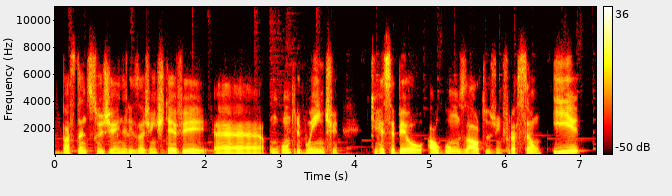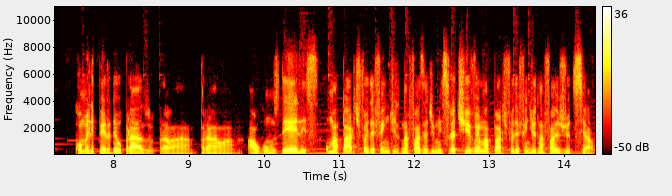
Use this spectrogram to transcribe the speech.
bastante sugêneres. A gente teve é, um contribuinte que recebeu alguns autos de infração e como ele perdeu o prazo para alguns deles, uma parte foi defendida na fase administrativa e uma parte foi defendida na fase judicial.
